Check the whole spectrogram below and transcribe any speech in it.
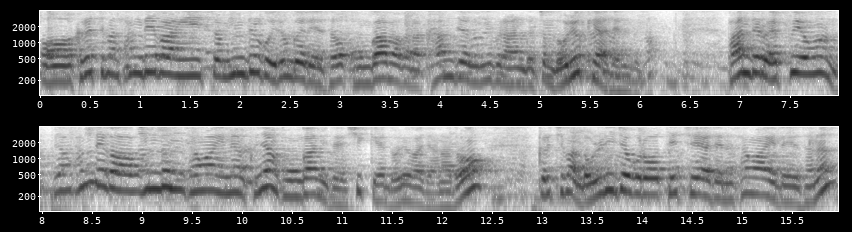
어, 그렇지만 상대방이 좀 힘들고 이런 거에 대해서 공감하거나 감정이입을 하는 걸좀 노력해야 되는 거죠. 반대로 F형은 그냥 상대가 힘든 상황이면 그냥 공감이 돼. 쉽게 노력하지 않아도. 그렇지만 논리적으로 대처해야 되는 상황에 대해서는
